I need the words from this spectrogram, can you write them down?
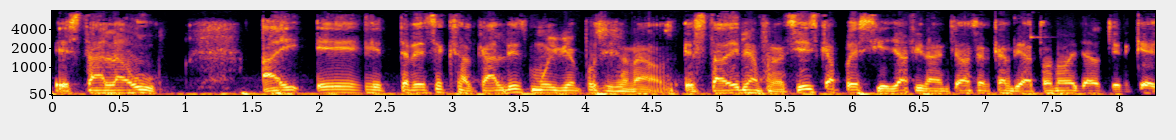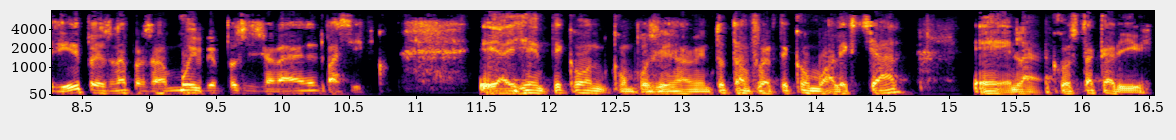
está la U, hay eh, tres exalcaldes muy bien posicionados. Está Dilian Francisca, pues si ella finalmente va a ser candidata o no, ella lo tiene que decidir, pero es una persona muy bien posicionada en el Pacífico. Eh, hay gente con, con, posicionamiento tan fuerte como Alex Char en la costa caribe.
